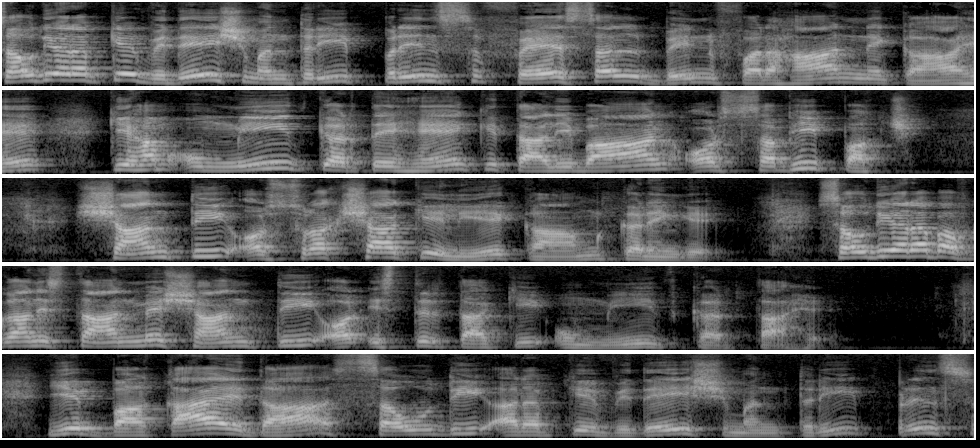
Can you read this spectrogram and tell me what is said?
सऊदी अरब के विदेश मंत्री प्रिंस फैसल बिन फरहान ने कहा है कि हम उम्मीद करते हैं कि तालिबान और सभी पक्ष शांति और सुरक्षा के लिए काम करेंगे। सऊदी अरब अफ़गानिस्तान में शांति और स्थिरता की उम्मीद करता है। ये बाकायदा सऊदी अरब के विदेश मंत्री प्रिंस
